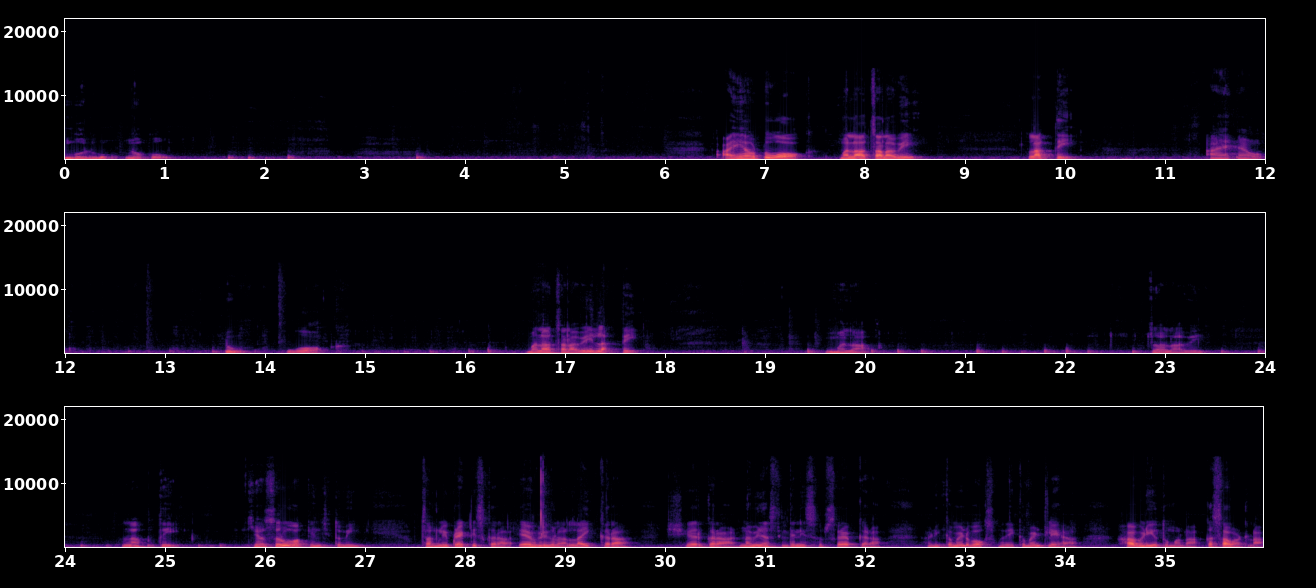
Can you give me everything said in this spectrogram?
बोलू नको. आय हॅव टू वॉक मला चालावे लागते. आय हॅव टू वॉक मला चालावे लागते. मला चालावे लागते. ह्या सर्व वाक्यांची तुम्ही चांगली प्रॅक्टिस करा. या व्हिडिओला लाईक करा शेअर करा. नवीन असतील त्यांनी सबस्क्राईब करा. आणि कमेंट बॉक्समध्ये कमेंट लिहा. हा व्हिडिओ तुम्हाला कसा वाटला?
